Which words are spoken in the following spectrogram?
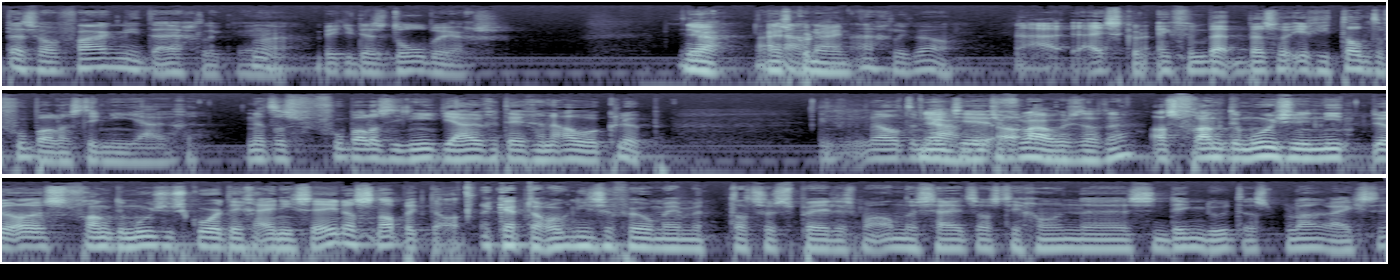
best wel vaak niet eigenlijk. Ja. Een beetje des Dolbergs. Ja, ijskonijn. Ja, eigenlijk wel. Nou, hij is, ik vind be- best wel irritante voetballers die niet juichen. Net als voetballers die niet juichen tegen een oude club. Ik vind wel altijd Ja, een een beetje... flauw is dat, hè? Als Frank de Moesje niet, als Frank de Moesje scoort tegen NEC, dan snap ik dat. Ik heb daar ook niet zoveel mee met dat soort spelers. Maar anderzijds, als hij gewoon eh, zijn ding doet, dat is het belangrijkste.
